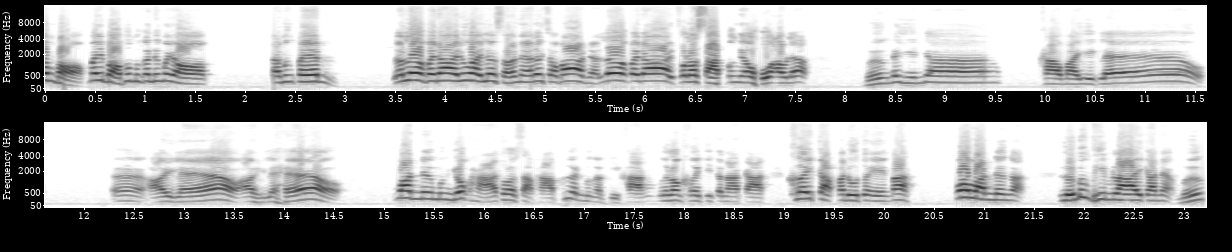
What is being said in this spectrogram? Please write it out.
ต้องบอก ไม่บอกพวกมึงก็นึกไม่ออก แต่มึงเป็น แล้วเลิกไม่ได้ด้วยเรื่องสารแหนเรื่องชาวบ้านเนี่ยเลิกไม่ได้ โทรศัพท์มึงเนี่ยโอ้โหเอาแล้ว มึงได้ยินยังข่าวใหม่อีกแล้วเออเอาอีกแล้ว เอาอีกแล้ว วันหนึ่งมึงยกหาโทรศัพท์หาเพื่อนมึงอะกี่ครั้งมึงลองเคยจินตนาการ เคยกลับมาดูตัวเองป่ะว่าวันหนึ่งอะหรือมึงพิมพ์ไลน์กันเนี่ยมึง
